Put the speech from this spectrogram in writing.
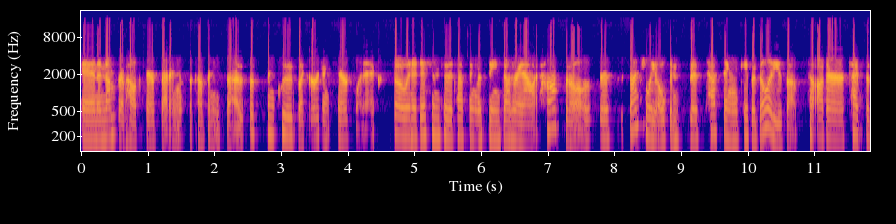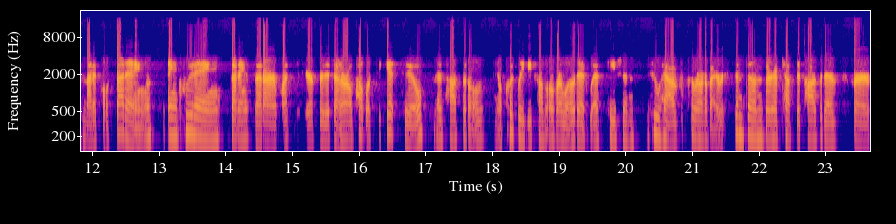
in a number of healthcare settings. The company says so this includes like urgent care clinics. So in addition to the testing that's being done right now at hospitals, this essentially opens this testing capabilities up to other types of medical settings, including settings that are much easier for the general public to get to as hospitals you know, quickly become overloaded with patients who have coronavirus symptoms or have tested positive for,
